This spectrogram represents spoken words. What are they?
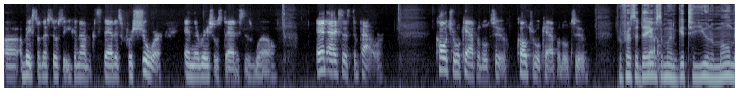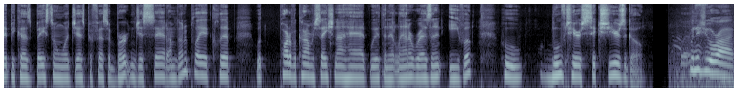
uh, based on their socioeconomic status for sure and their racial status as well. And access to power. Cultural capital too. Cultural capital too. Professor davis so. i'm going to get to you in a moment because based on what just professor burton just said i'm going to play a clip with part of a conversation i had with an atlanta resident eva who moved here six years ago. When did you arrive?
